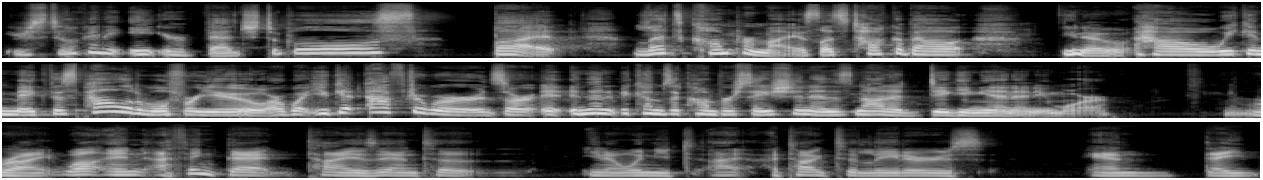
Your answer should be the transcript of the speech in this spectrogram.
You're still going to eat your vegetables, but let's compromise. Let's talk about you know how we can make this palatable for you or what you get afterwards or and then it becomes a conversation and it's not a digging in anymore right well and i think that ties into you know when you t- I, I talk to leaders and they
